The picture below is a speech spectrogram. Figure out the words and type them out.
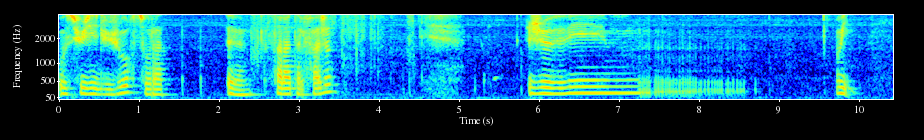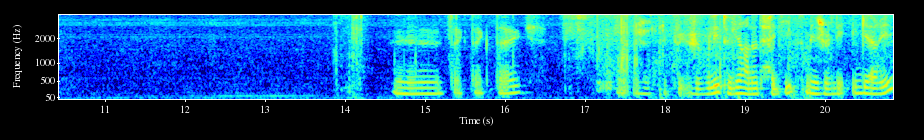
au sujet du jour, euh, Salat al-Fajr, je vais... Oui. Euh, tac, tac, tac. Je sais plus. Je voulais te lire un autre hadith, mais je l'ai égaré.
